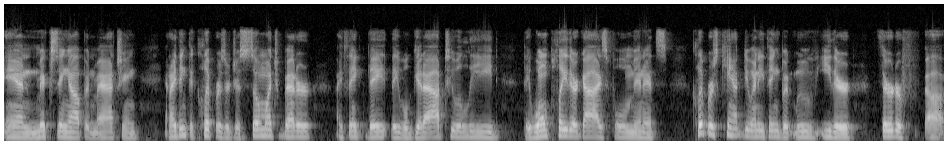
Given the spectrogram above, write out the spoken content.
and mixing up and matching. And I think the Clippers are just so much better. I think they they will get out to a lead. They won't play their guys full minutes. Clippers can't do anything but move either third or uh,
